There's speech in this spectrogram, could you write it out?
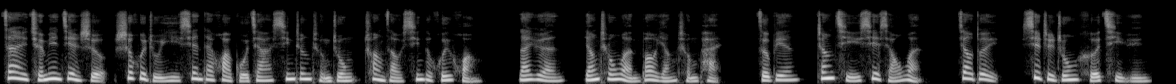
在全面建设社会主义现代化国家新征程中创造新的辉煌。来源：羊城晚报羊城派，责编：张琪、谢小婉，校对：谢志忠、何启云。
